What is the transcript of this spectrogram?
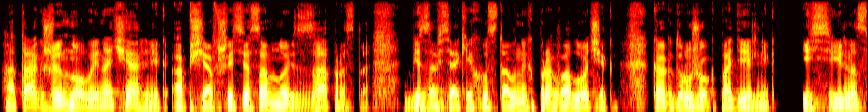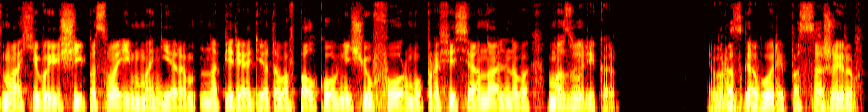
а также новый начальник, общавшийся со мной запросто, безо всяких уставных проволочек, как дружок-подельник, и сильно смахивающий по своим манерам на переодетого в полковничью форму профессионального мазурика. В разговоре пассажиров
